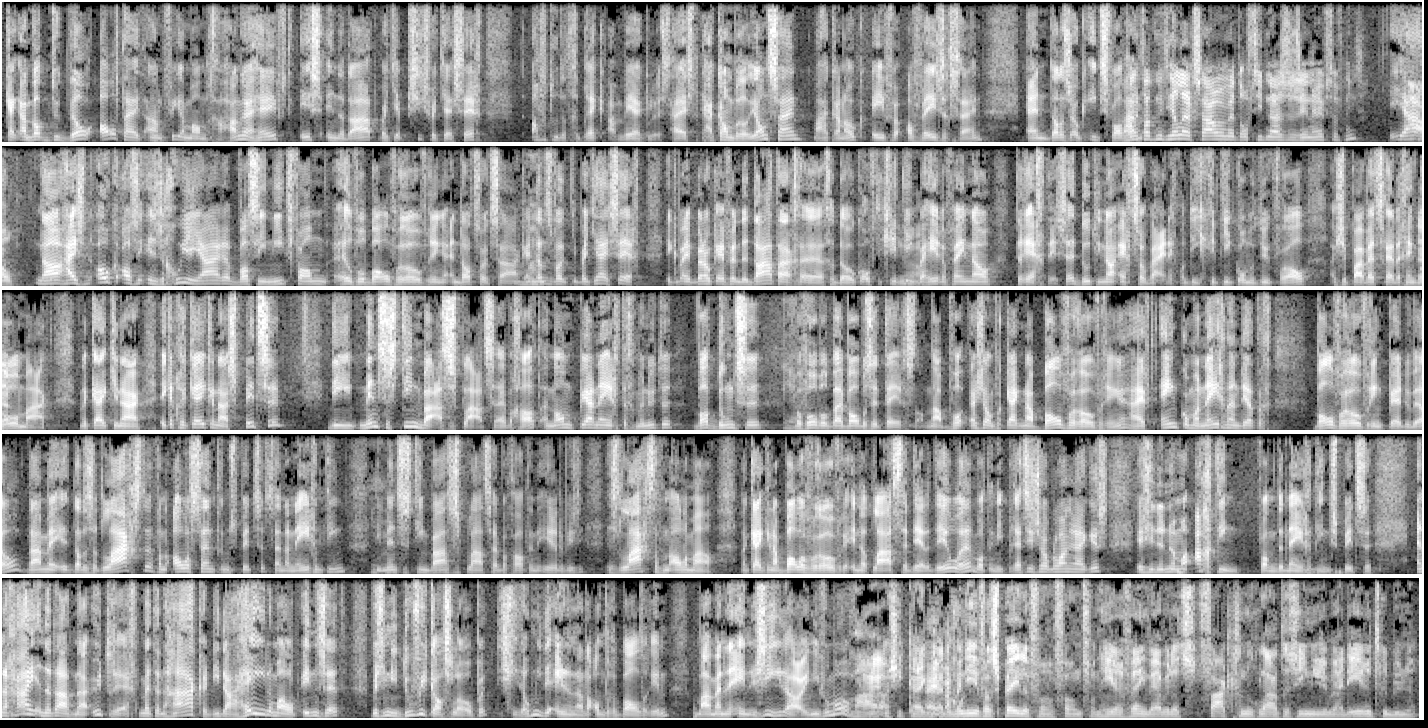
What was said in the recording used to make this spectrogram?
kijk, aan wat natuurlijk wel altijd aan Veerman gehangen heeft, is inderdaad, wat je, precies wat jij zegt, af en toe dat gebrek aan werklust. Hij, is, hij kan briljant zijn, maar hij kan ook even afwezig zijn. En dat is ook iets wat... Maar hangt dat niet heel erg samen met of hij het naar zijn zin heeft of niet? Ja, nou, hij is ook als hij in zijn goede jaren was hij niet van heel veel balveroveringen en dat soort zaken. En dat is wat, wat jij zegt. Ik ben, ik ben ook even in de data eh, gedoken of die kritiek Ja. bij Herenveen nou terecht is. Hè. Doet hij nou echt zo weinig? Want die kritiek komt natuurlijk vooral als je een paar wedstrijden geen Ja. goal maakt. En dan kijk je naar. Ik heb gekeken naar spitsen die minstens 10 basisplaatsen hebben gehad. En dan per 90 minuten, wat doen ze bijvoorbeeld bij balbezit tegenstand? Nou, als je dan kijkt naar balveroveringen. Hij heeft 1,39 balverovering per duel. Daarmee, dat is het laagste van alle centrumspitsen. Het zijn er 19 die minstens 10 basisplaatsen hebben gehad in de Eredivisie. Het is het laagste van allemaal. Dan kijk je naar ballen veroveren in dat laatste derde deel, hè, wat in die pressie zo belangrijk is. Is hij de nummer 18 van de 19 spitsen. En dan ga je inderdaad naar Utrecht met een haker die daar helemaal op inzet. We zien die Doevikas lopen. Die schiet ook niet de ene naar de andere bal erin. Maar met een energie, daar hou je niet voor mogelijk. Maar als je kijkt Nee, naar de goed. manier van spelen van, van, van Heerenveen, we hebben dat vaak genoeg laten zien hier bij de eretribune.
